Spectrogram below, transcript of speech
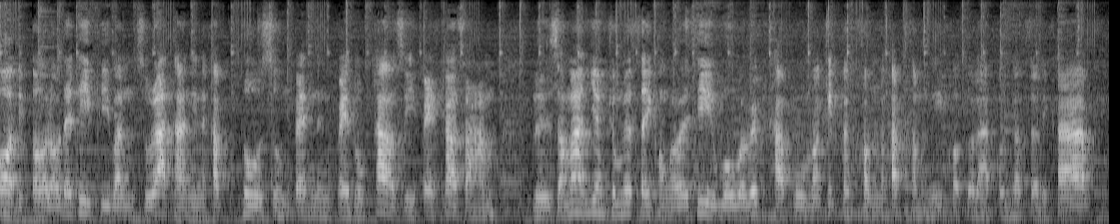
ก็ติดต่อเราได้ที่พีวันสุราษฎร์ธานีนะครับโทร 0 8 1 8 6 9 4 8 9 3 หรือสามารถเยี่ยมชมเว็บไซต์ของเราได้ที่ www.carpoolmarket.com นะครับสำหรับวันนี้ขอตัวลาไปก่อนครับ สวัสดีครับ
